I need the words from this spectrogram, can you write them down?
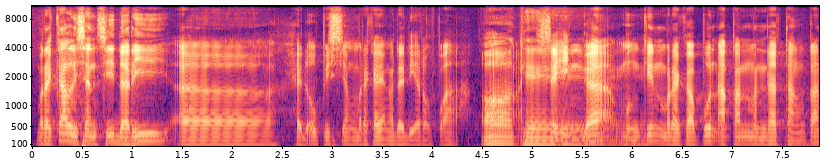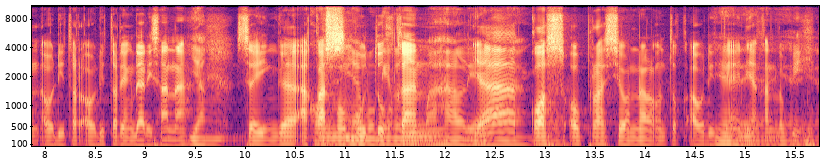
mereka lisensi dari eh, head office yang mereka yang ada di Eropa. Oke. Sehingga mungkin mereka pun akan mendatangkan auditor-auditor yang dari sana. yang Sehingga akan membutuhkan mahal ya, cost operasional untuk auditnya Iya, ini iya, akan iya, lebih iya.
